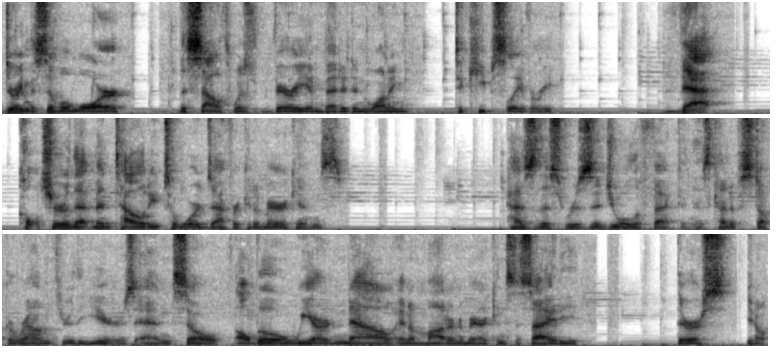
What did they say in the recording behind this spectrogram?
during the Civil War, the South was very embedded in wanting to keep slavery. That culture and that mentality towards African Americans has this residual effect and has kind of stuck around through the years. And so, although we are now in a modern American society, there are, you know,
